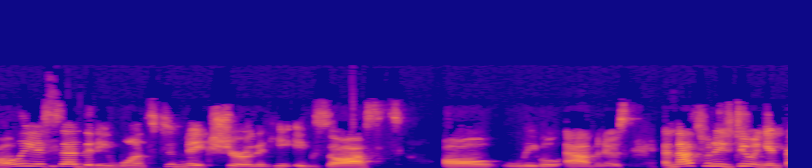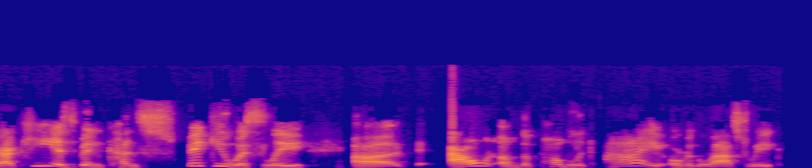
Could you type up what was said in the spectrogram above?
all he has said that he wants to make sure that he exhausts all legal avenues. And that's what he's doing. In fact, he has been conspicuously uh, out of the public eye over the last week,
